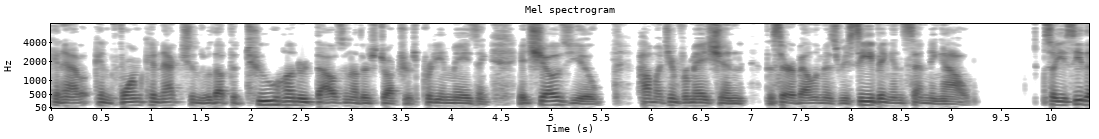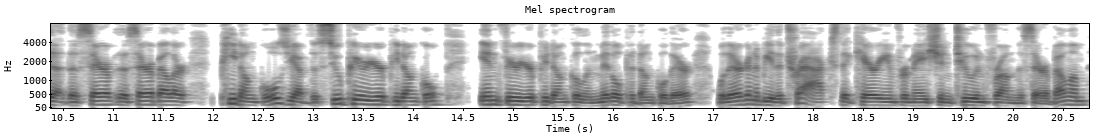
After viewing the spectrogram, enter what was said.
can have can form connections with up to 200,000 other structures. Pretty amazing. It shows you how much information the cerebellum is receiving and sending out. So you see the, the, cere the cerebellar peduncles, you have the superior peduncle, inferior peduncle, and middle peduncle there. Well, they're going to be the tracks that carry information to and from the cerebellum,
